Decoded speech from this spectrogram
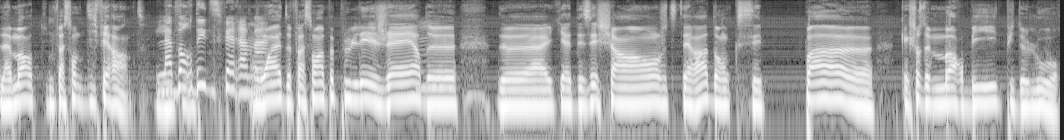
la mort d'une façon différente. L'aborder différemment. Ouais, de façon un peu plus légère, de, de, euh, il y a des échanges, etc. Donc, c'est pas euh, quelque chose de morbide puis de lourd.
